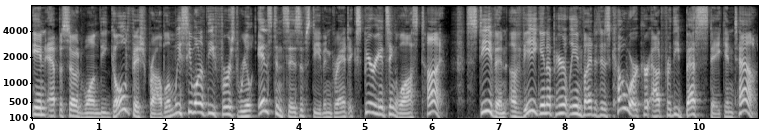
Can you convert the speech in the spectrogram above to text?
In episode 1, The Goldfish Problem, we see one of the first real instances of Stephen Grant experiencing lost time. Stephen, a vegan, apparently invited his coworker out for the best steak in town.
